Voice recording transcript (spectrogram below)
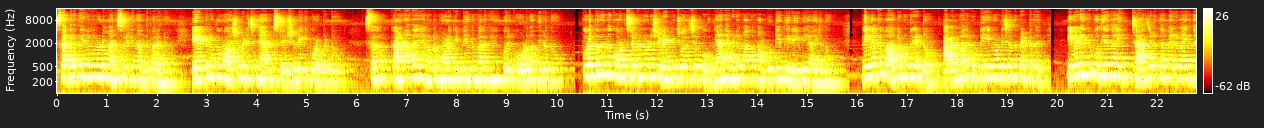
സകല ദൈവങ്ങളോട് മനസ്സൊരുക്കി നന്ദി പറഞ്ഞു. ഏട്ടനൊപ്പം വാശി പിടിച്ച് ഞാനും സ്റ്റേഷനിലേക്ക് പുറപ്പെട്ടു. സർ കാണാതായി ഞങ്ങളുടെ മോളെ കിട്ടിയെന്നും പറഞ്ഞ് ഒരു കോൾ വന്നിരുന്നു. പുറത്തു നിന്ന കോൺസ്റ്റബിളിനോട് ശിവേട്ടൻ ചോദിച്ചപ്പോൾ ഞാൻ അവിടമാകം അമ്പൂട്ടിയെ തിരയുകയായിരുന്നു. നിങ്ങൾക്ക് ഭാഗ്യമുണ്ട് കേട്ടോ. അവന്മാരെ കുട്ടിയെയും കൊണ്ട് ചെന്ന് പെട്ടത്. ഇവിടേക്ക് പുതിയതായി ചാർജ് എടുക്കാൻ വരുവായിരുന്ന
